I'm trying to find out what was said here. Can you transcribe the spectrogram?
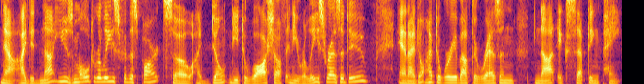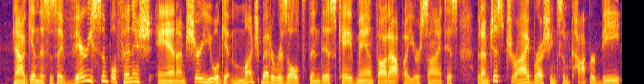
Now, I did not use mold release for this part, so I don't need to wash off any release residue, and I don't have to worry about the resin not accepting paint. Now again, this is a very simple finish and I'm sure you will get much better results than this caveman thought out by your scientists, but I'm just dry brushing some copper B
